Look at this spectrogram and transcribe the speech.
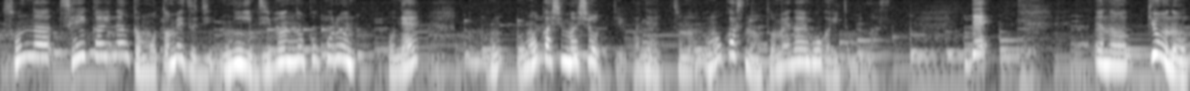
うそんな正解なんか求めずに自分の心をね動かしましょうっていうかねその動かすのを止めない方がいいと思います。であの今日の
